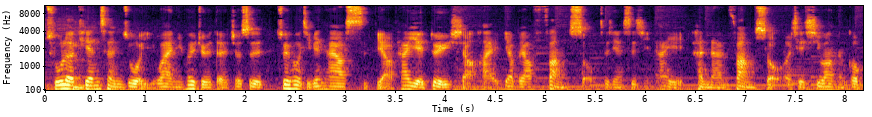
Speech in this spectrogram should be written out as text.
除了天秤座以外，你会觉得就是最后，即便他要死掉，他也对于小孩要不要放手这件事情，他也很难放手，而且希望能够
